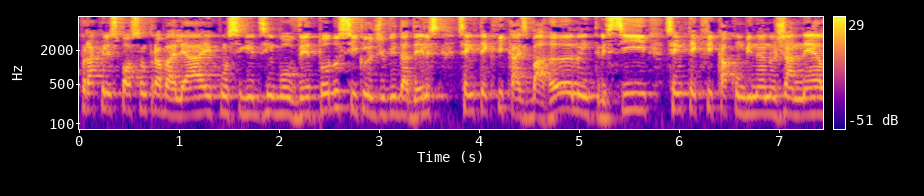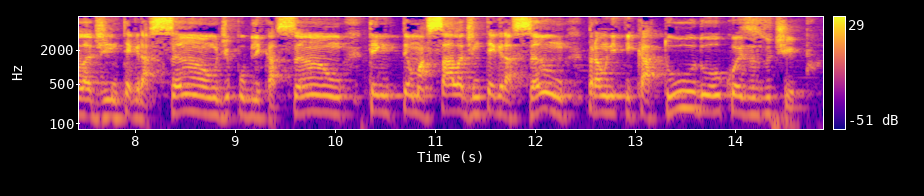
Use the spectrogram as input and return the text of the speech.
para que eles possam trabalhar e conseguir desenvolver todo o ciclo de vida deles sem ter que ficar esbarrando entre si, sem ter que ficar combinando janela de integração, de publicação, tem que ter uma sala de integração para unificar tudo ou coisas do tipo.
